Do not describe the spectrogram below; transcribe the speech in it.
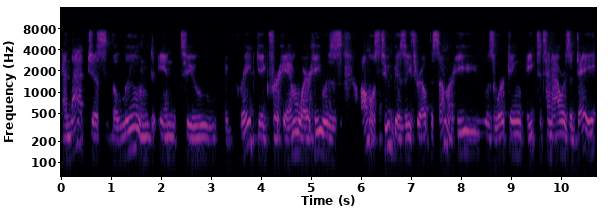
And that just ballooned into a great gig for him, where he was almost too busy throughout the summer. He was working eight to 10 hours a day,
